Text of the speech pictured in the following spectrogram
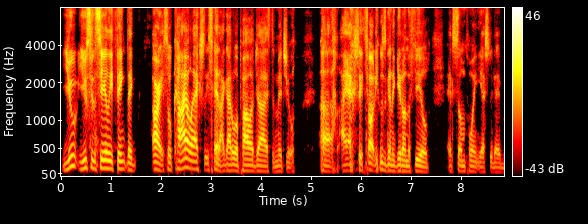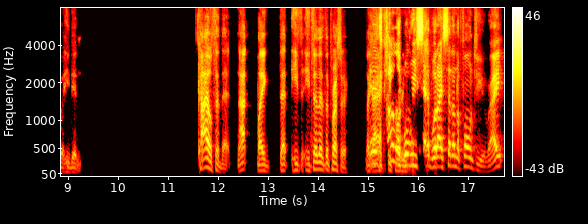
You you sincerely think that all right, so Kyle actually said I got to apologize to Mitchell. Uh, I actually thought he was going to get on the field at some point yesterday, but he didn't. Kyle said that, not like that. He he said that at the presser. Like it's kind of like what we said, what I said on the phone to you, right?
